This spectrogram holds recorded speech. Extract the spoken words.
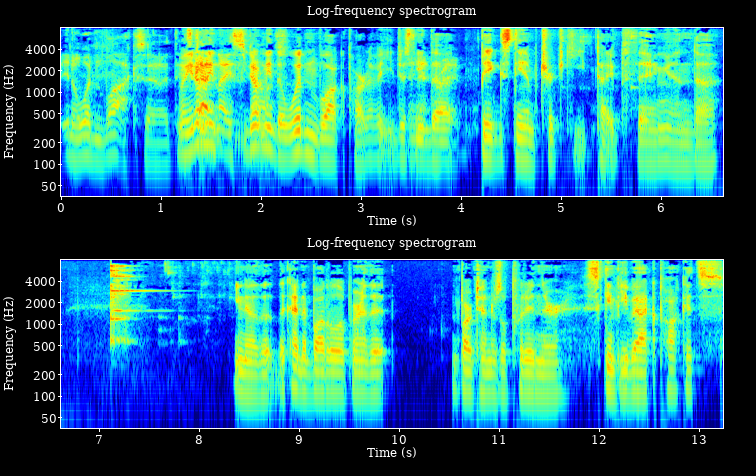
in a wooden block, so it's well, you don't need nice. you don't need the wooden block part of it. You just Yeah, need the right. big stamp church key type thing, and uh, you know the the kind of bottle opener that bartenders will put in their skimpy back pockets.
